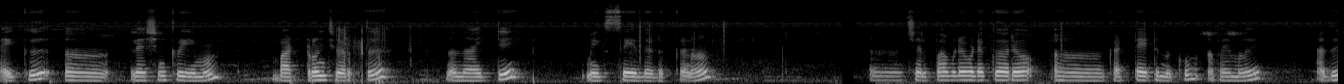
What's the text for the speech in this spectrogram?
അതിക്ക് ലേശം ക്രീമും ബട്ടറും ചേർത്ത് നന്നായിട്ട് മിക്സ് ചെയ്തെടുക്കണം. ചിലപ്പോൾ അവിടെ ഇവിടെയൊക്കെ ഓരോ കട്ടായിട്ട് നിൽക്കും. അപ്പോൾ നമ്മൾ അത്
